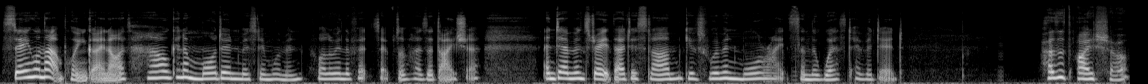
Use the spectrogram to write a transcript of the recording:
Staying on that point, Kainat, how can a modern Muslim woman follow in the footsteps of Hazrat Aisha and demonstrate that Islam gives women more rights than the West ever did. Hazrat Aisha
